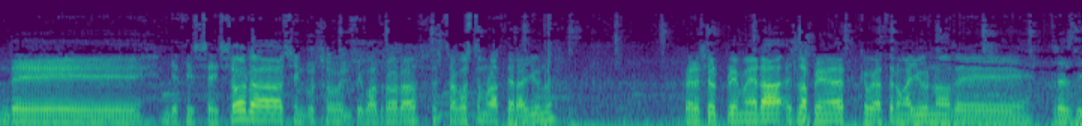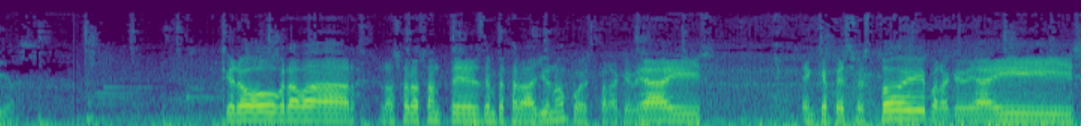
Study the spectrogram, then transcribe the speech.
de 16 horas, incluso 24 horas. Estoy acostumbrado a hacer ayunos, pero es, el primera, es la primera vez que voy a hacer un ayuno de tres días. Quiero grabar las horas antes de empezar el ayuno, pues para que veáis en qué peso estoy, para que veáis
